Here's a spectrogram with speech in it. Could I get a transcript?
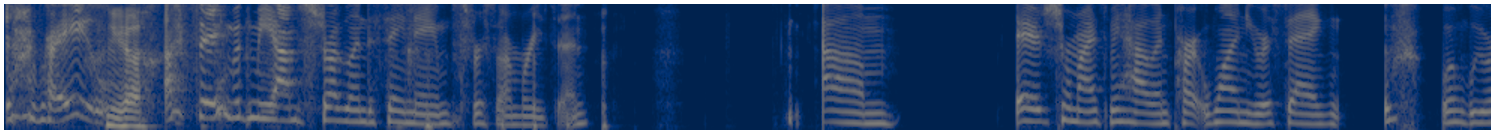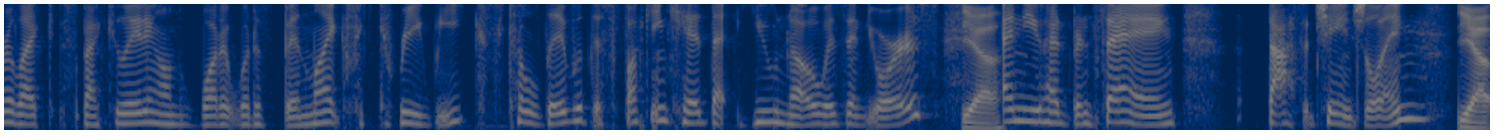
right. Yeah. Uh, same with me. I'm struggling to say names for some reason. Um, it just reminds me how in part one you were saying when we were like speculating on what it would have been like for three weeks to live with this fucking kid that you know isn't yours, Yeah. and you had been saying that's a changeling, Yeah.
